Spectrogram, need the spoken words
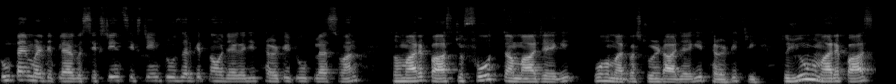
टू टाइम मल्टीप्लाई होगा। सिक्सटीन सिक्सटीन टू जर कितना हो जाएगा जी? थर्टी टू प्लस वन तो हमारे पास जो फोर्थ टर्म आ जाएगी, वो हमारे पास स्टूडेंट आ जाएगी थर्टी थ्री तो यूँ हमारे पास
